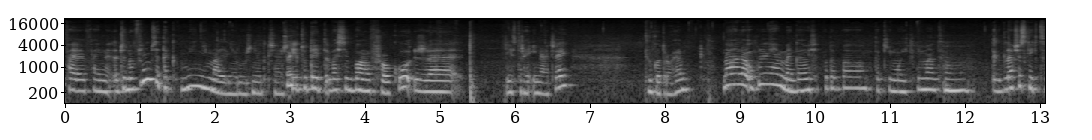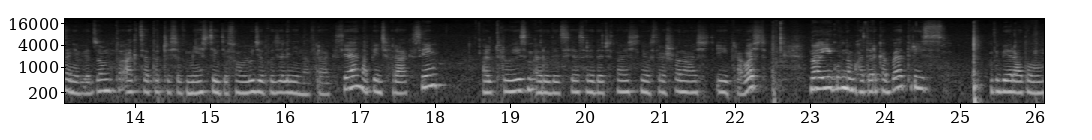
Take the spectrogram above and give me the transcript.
fa- fajne. Znaczy, no film się tak minimalnie różni od książki. Tak. Tutaj właśnie byłam w szoku, że jest trochę inaczej. Tylko trochę. No, ale ogólnie mega mi się podobało. Taki mój klimat. Tak dla wszystkich, co nie wiedzą, to akcja toczy się w mieście, gdzie są ludzie podzieleni na frakcje, na pięć frakcji. Altruizm, erudycja, serdeczność, nieustraszoność i prawość. No i główna bohaterka Beatrice wybiera tą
